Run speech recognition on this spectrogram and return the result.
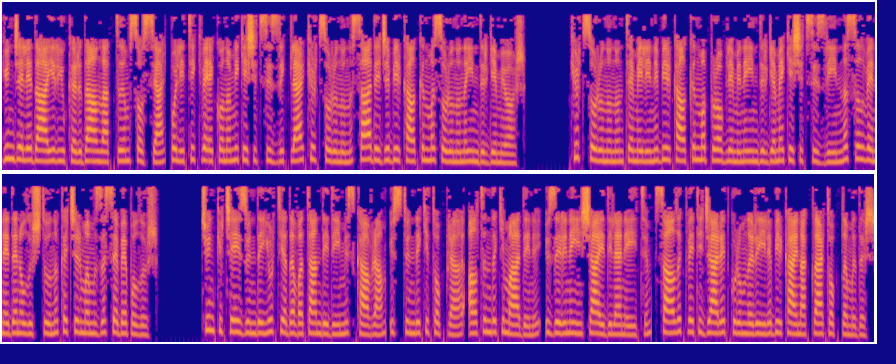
Güncele dair yukarıda anlattığım sosyal, politik ve ekonomik eşitsizlikler Kürt sorununu sadece bir kalkınma sorununa indirgemiyor. Kürt sorununun temelini bir kalkınma problemine indirgemek eşitsizliğin nasıl ve neden oluştuğunu kaçırmamıza sebep olur. Çünkü çeyzünde yurt ya da vatan dediğimiz kavram, üstündeki toprağı, altındaki madeni, üzerine inşa edilen eğitim, sağlık ve ticaret kurumları ile bir kaynaklar toplamıdır.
